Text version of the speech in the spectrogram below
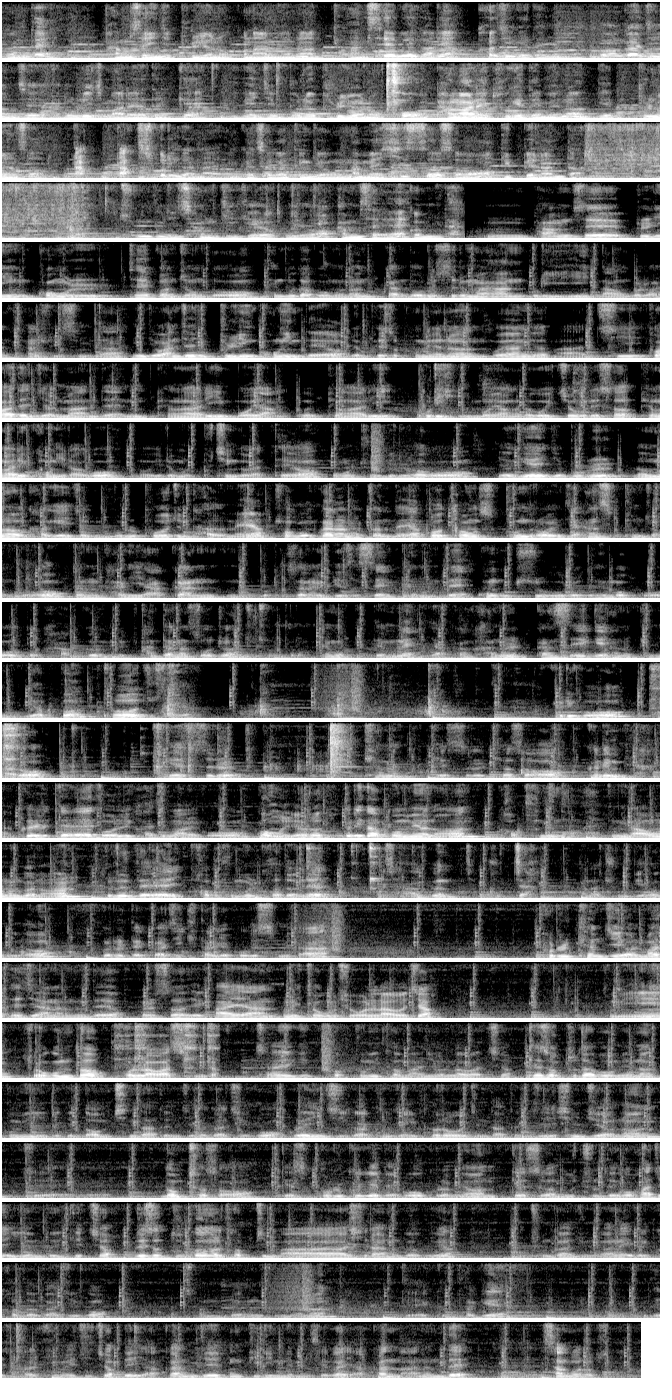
그런데 밤새 이제 불려놓고 나면은 한 3배 가량 커지게 됩니다. 또 한 가지 이제 놀리지 말아야 될 게 이게 이제 물에 불려놓고 방 안에 두게 되면은 이게 불면서 딱딱 소리가 나요. 그러니까 저 같은 경우는 밤에 씻어서 뒷배란다. 충분히 잠기게 하고요. 밤새 겁니다. 음, 밤새 불린 콩을 세 번 정도 헹구다 보면은 약간 노르스름한 물이 나온 걸할수 있습니다. 이제 완전히 불린 콩인데요. 옆에서 보면은 모양이 마치 부화된 지 얼마 안 된 병아리 모양, 그 병아리 불이 이 모양을 하고 있죠. 그래서 병아리 콩이라고 어, 이름을 붙인 것 같아요. 콩을 준비를 하고 여기에 이제 물을 넉넉하게 좀 물을 부어준 다음에요. 소금간을 할 건데요. 보통 스푼으로 이제 한 스푼 정도. 저는 간이 약간 보통 사람에 비해서 센 편인데 콩국수로도 해먹고 또 가끔 간단한 소주 안주 정도로 해먹기 때문에 약간 간을 약간 세게 하는 편입니다. 몇 번 저어주세요. 자, 그리고 바로 가스를 켜면 가스를 켜서 끓입니다. 자, 끓일 때 멀리 가지 말고 뚜껑을 열어두고 끓이다 보면은 거품이 나와요. 거품이 나오는 거는 때 거품을 걷어낼 작은 국자 준비하고요. 끓을 때까지 기다려 보겠습니다. 불을 켠 지 얼마 되지 않았는데요. 벌써 하얀 불이 조금씩 올라오죠. 거품이 조금 더 올라왔습니다. 자 여기 거품이 더 많이 올라왔죠. 계속 두다 보면은 거품이 이렇게 넘친다든지 해가지고 레인지가 굉장히 더러워진다든지 심지어는 이제 넘쳐서 가스 불을 끄게 되고 그러면 가스가 누출되고 화재 위험도 있겠죠. 그래서 뚜껑을 덮지 마시라는 거고요. 중간 중간에 이렇게 걷어가지고 찬물에 헹구면은 깨끗하게 그래서 깔끔해지죠. 근데 약간 이제 비린 냄새가 약간 나는데 에, 상관없습니다.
